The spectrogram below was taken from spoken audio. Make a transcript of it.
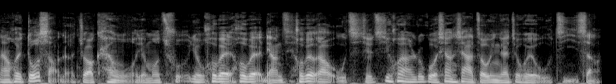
那会多少呢？就要看我有没有出，有会不会会不会两集，会不会到五集？有机会啊！如果像下周应该就会有五集以上。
